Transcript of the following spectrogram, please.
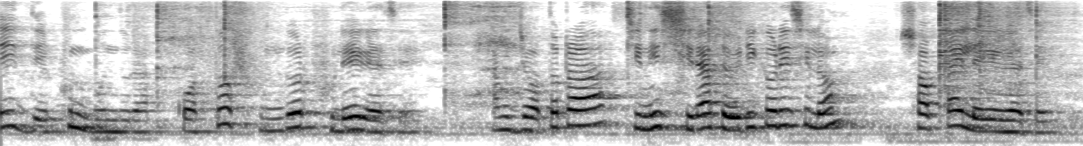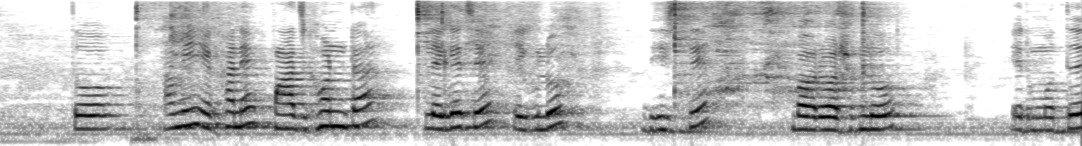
এই দেখুন বন্ধুরা, কত সুন্দর ফুলে গেছে। আমি যতটা চিনির শিরা তৈরি করেছিলাম সবটাই লেগে গেছে। তো আমি এখানে পাঁচ ঘণ্টা লেগেছে এগুলো ভিজতে বা রসগুলো এর মধ্যে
